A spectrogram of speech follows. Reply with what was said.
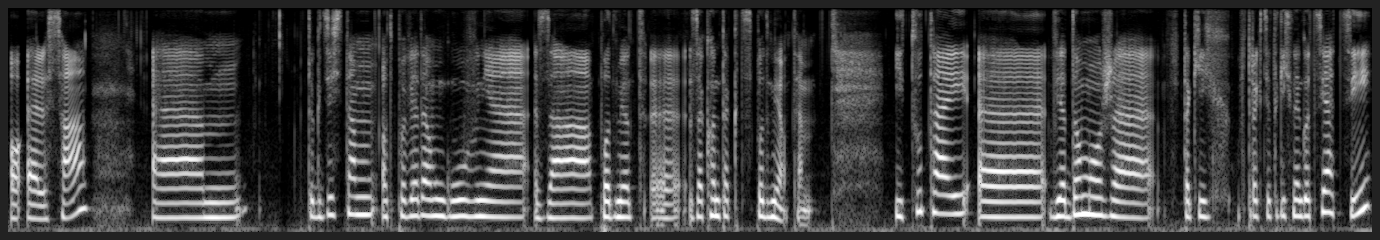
o Elsa, to gdzieś tam odpowiadam głównie za podmiot, e, za kontakt z podmiotem. I tutaj e, wiadomo, że w, takich, w trakcie takich negocjacji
